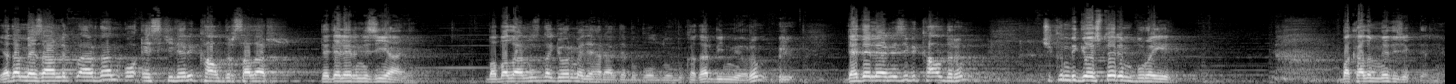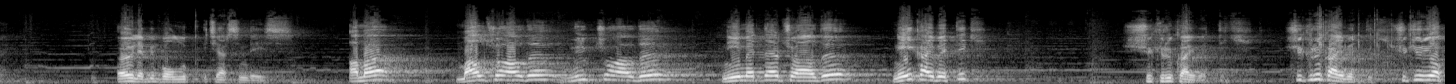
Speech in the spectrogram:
Ya da mezarlıklardan o eskileri kaldırsalar, dedelerinizi yani. Babalarınız da görmedi herhalde bu bolluğu bu kadar bilmiyorum. Dedelerinizi bir kaldırın, çıkın bir gösterin burayı. Bakalım ne diyecekler yani. Öyle bir bolluk içerisindeyiz. Ama mal çoğaldı, mülk çoğaldı, nimetler çoğaldı. Neyi kaybettik? Şükrü kaybettik. Şükrü kaybettik. Şükür yok.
